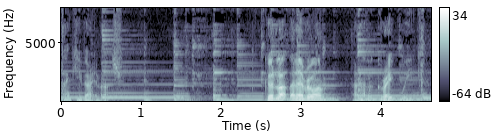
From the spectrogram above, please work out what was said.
Thank you very much. Good luck then, everyone, and have a great week.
